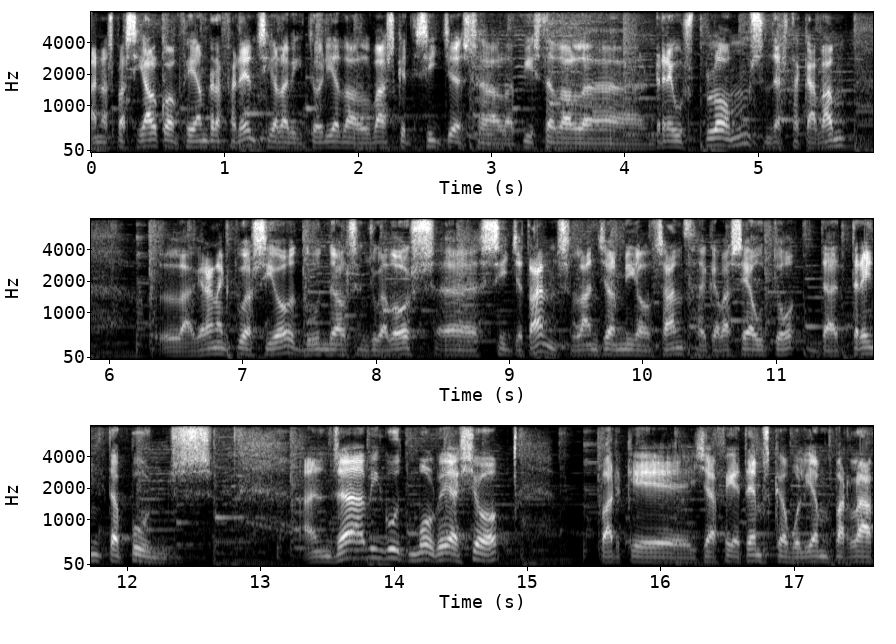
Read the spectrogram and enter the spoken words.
en especial quan fèiem referència a la victòria del bàsquet Sitges a la pista del eh, Reus Ploms, destacàvem la gran actuació d'un dels jugadors eh, sitgetans, l'Àngel Miguel Sanz, que va ser autor de 30 punts. Ens ha vingut molt bé això, perquè ja feia temps que volíem parlar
